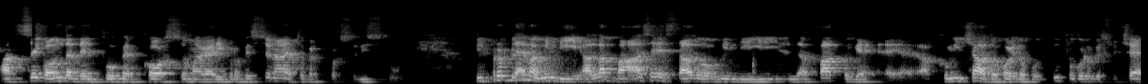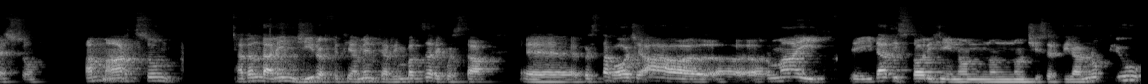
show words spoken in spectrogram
a seconda del tuo percorso magari professionale, del tuo percorso di studio. Il problema quindi alla base è stato quindi il fatto che eh, ha cominciato poi dopo tutto quello che è successo a marzo ad andare in giro effettivamente a rimbalzare questa, eh, questa voce, ah, ormai i dati storici non, non, non ci serviranno più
